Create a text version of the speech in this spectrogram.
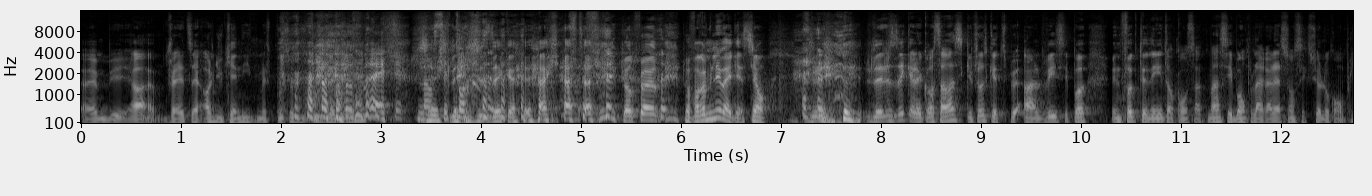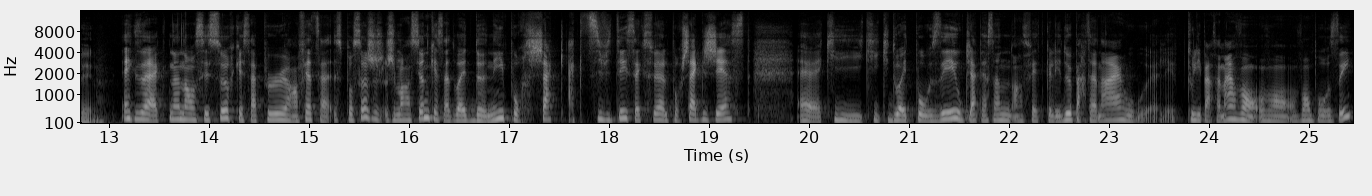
euh, ah, j'allais dire all you can eat, mais c'est pas ça du tout. non, c'est pas. Je dire que... je vais formuler ma question. Je, voulais juste dire que le consentement, c'est quelque chose que tu peux enlever. C'est pas une fois que tu as donné ton consentement, c'est bon pour la relation sexuelle au complet. Exact. Non, non, c'est sûr que ça peut. En fait, c'est pour ça que je, je mentionne que ça doit être donné pour chaque activité sexuelle, pour chaque geste euh, qui, qui, doit être posé ou que la personne, en fait, que les deux partenaires ou euh, tous les partenaires vont, vont, vont poser.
